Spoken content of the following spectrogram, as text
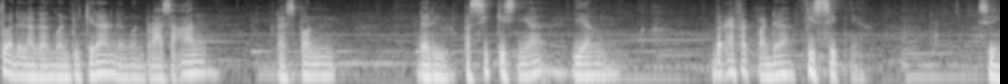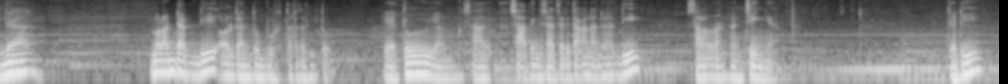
Itu adalah gangguan pikiran, gangguan perasaan, respon dari psikisnya yang berefek pada fisiknya. Sehingga meledak di organ tubuh tertentu. Yaitu yang saat ini saya ceritakan ada di saluran kencingnya. Jadi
